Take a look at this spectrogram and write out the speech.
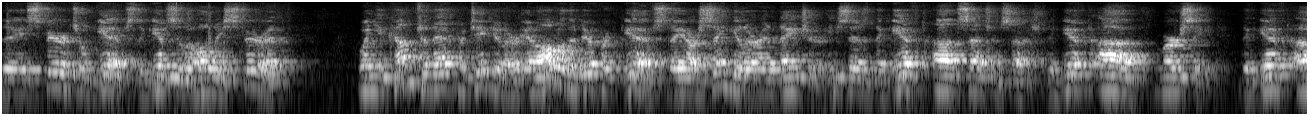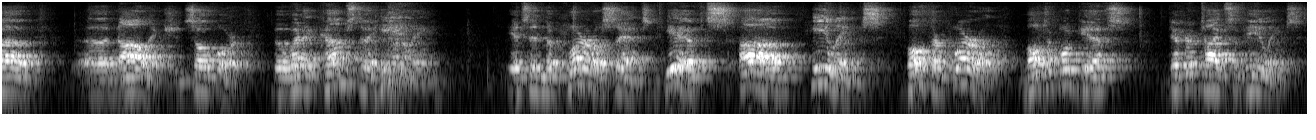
the spiritual gifts, the gifts of the Holy Spirit, when you come to that particular, in all of the different gifts, they are singular in nature. He says the gift of such and such, the gift of mercy, the gift of uh, knowledge, and so forth. But when it comes to healing, it's in the plural sense. Gifts of healings. Both are plural. Multiple gifts, different types of healings.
